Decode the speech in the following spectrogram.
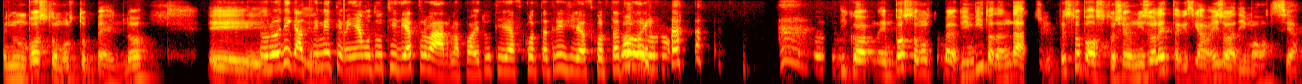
in un posto molto bello, e, non lo dica, altrimenti e... veniamo tutti lì a trovarla, poi tutti gli ascoltatrici, gli ascoltatori. No, no, no. Dico, è un posto molto bello, vi invito ad andarci. In questo posto c'è un'isoletta che si chiama Isola di Mozia.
